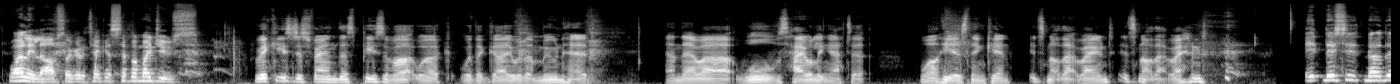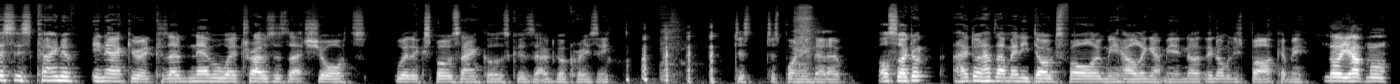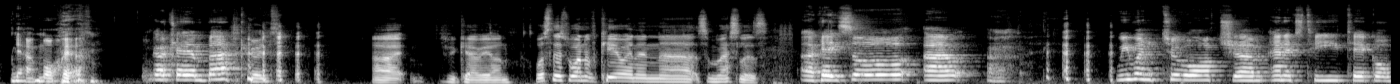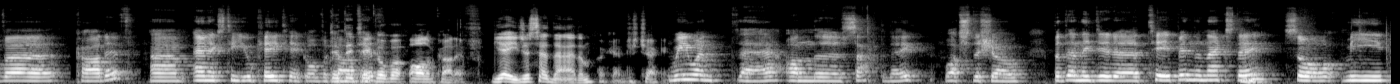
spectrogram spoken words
While he laughs, I'm going to take a sip of my juice. Ricky's just found this piece of artwork with a guy with a moon head, and there are wolves howling at it, while he is thinking, "It's not that round. It's not that round." It this is no, this is kind of inaccurate because I would never wear trousers that short with exposed ankles because I would go crazy. just just pointing that out. Also, I don't I don't have that many dogs following me, howling at me, and no, they normally just bark at me. No, you have more. Yeah, more. Yeah, okay, I'm back. good. All right, should we carry on? What's this one of Kieran and uh, some wrestlers? Okay, so uh, we went to watch um, NXT Takeover Cardiff, um, NXT UK Takeover Did they take over all of Cardiff? Yeah, you just said that, Adam. Okay, I'm just checking. We went there on the Saturday, watched the show, but then they did a tape in the next day. so me,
